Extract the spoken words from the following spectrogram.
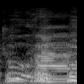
Tuba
